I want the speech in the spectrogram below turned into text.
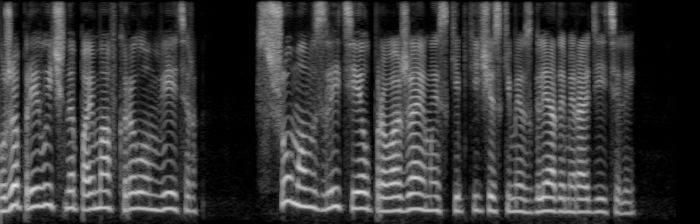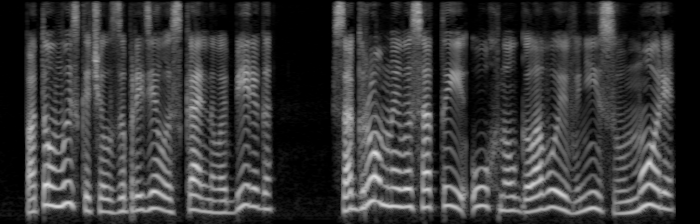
уже привычно поймав крылом ветер, с шумом взлетел, провожаемый скептическими взглядами родителей. Потом выскочил за пределы скального берега, с огромной высоты ухнул головой вниз в море,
